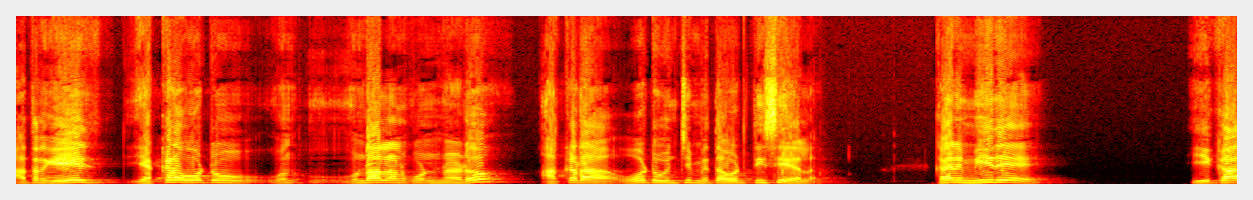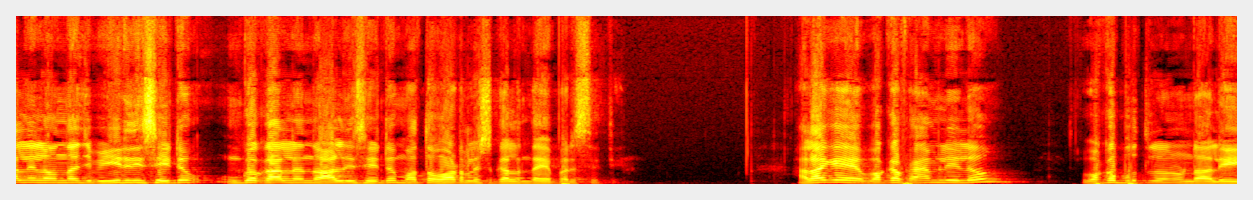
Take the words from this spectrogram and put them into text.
అతనికి ఏ ఎక్కడ ఓటు ఉండాలనుకుంటున్నాడో అక్కడ ఓటు ఉంచి మిగతా ఓటు తీసేయాలి. కానీ మీరే ఈ కాలనీలో ఉందని చెప్పి ఈడు తీసేయటం ఇంకో కాలనీ ఉందో వాళ్ళు తీసేయటం మొత్తం ఓటర్ లిస్ట్ గల్లంత అయ్యే పరిస్థితి. అలాగే ఒక ఫ్యామిలీలో ఒక బూత్లోనే ఉండాలి.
